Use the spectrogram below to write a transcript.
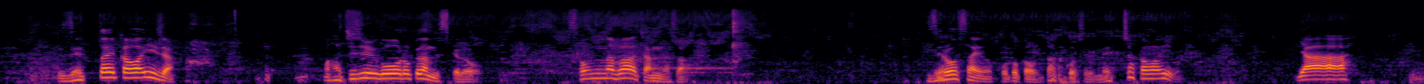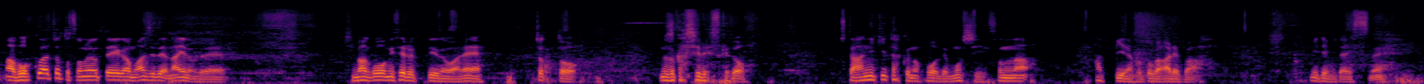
絶対可愛いじゃん。まあ、85、6なんですけど、そんなばあちゃんがさ、0歳の子とかを抱っこしてるめっちゃ可愛いよ。いやー、まあ僕はちょっとその予定がマジでないので、ひ孫を見せるっていうのはね、ちょっと難しいですけど、ちょっと兄貴宅の方でもしそんなハッピーなことがあれば、見てみたいですね。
